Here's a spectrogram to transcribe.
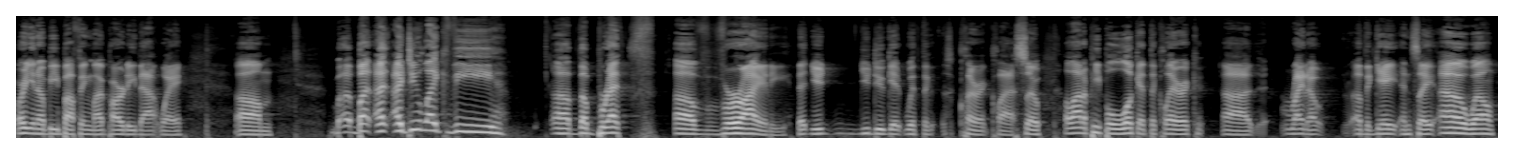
or you know be buffing my party that way. Um, but but I, I do like the uh, the breadth of variety that you you do get with the cleric class. So a lot of people look at the cleric uh, right out of the gate and say, "Oh well,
